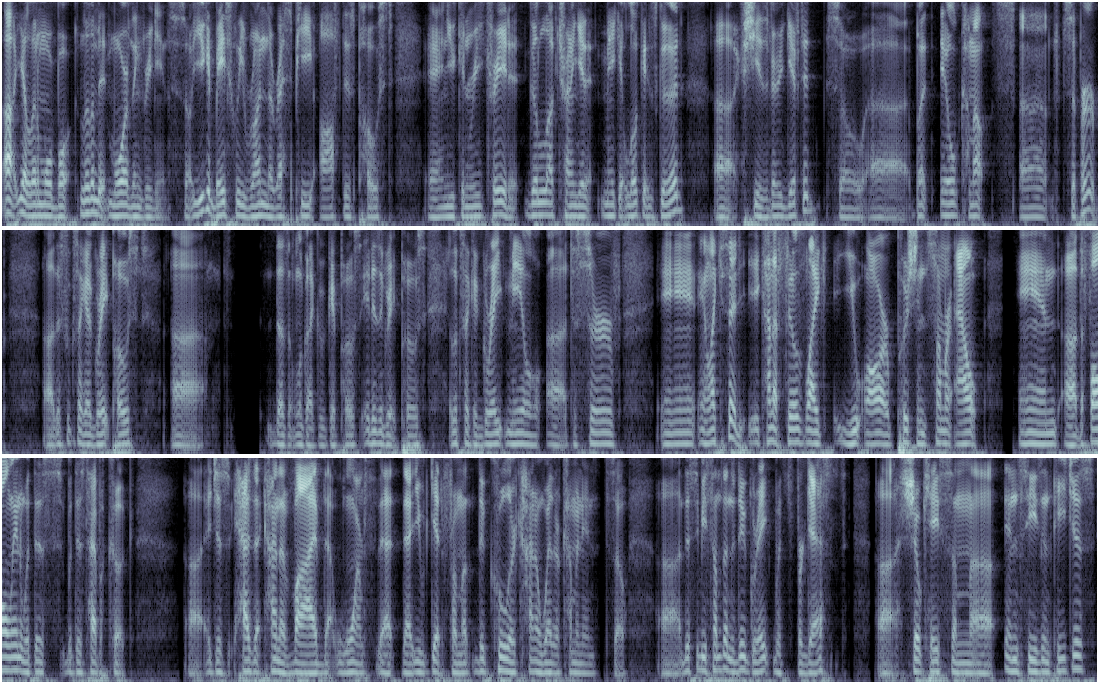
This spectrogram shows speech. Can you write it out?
uh, yeah, a little more, a little bit more of the ingredients. So you can basically run the recipe off this post, and you can recreate it. Good luck trying to get it, make it look as good. Uh, she is very gifted, so uh, but it'll come out uh, superb. Uh, this looks like a great post. Uh, doesn't look like a great post. It is a great post. It looks like a great meal uh, to serve, and and like you said, it kind of feels like you are pushing summer out and the fall in with this with this type of cook. Uh, it just has that kind of vibe, that warmth that that you would get from a, the cooler kind of weather coming in. So uh, this would be something to do great with for guests. Uh, showcase some uh, in-season peaches.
